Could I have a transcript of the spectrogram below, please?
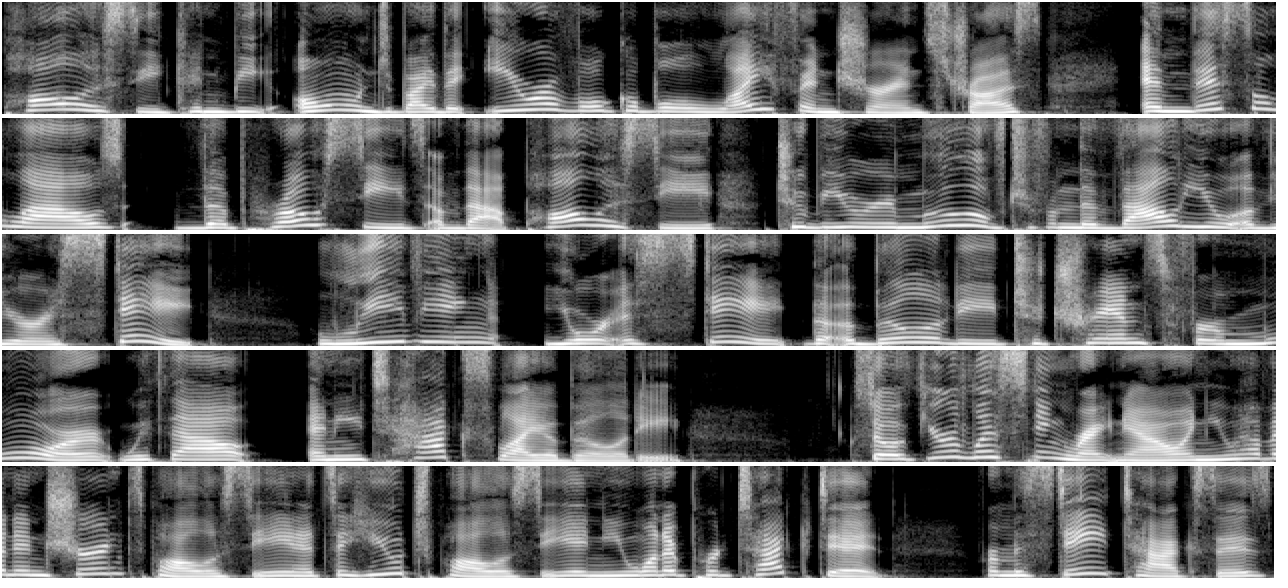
policy can be owned by the irrevocable life insurance trust. And this allows the proceeds of that policy to be removed from the value of your estate, leaving your estate the ability to transfer more without any tax liability. So if you're listening right now and you have an insurance policy and it's a huge policy and you want to protect it from estate taxes,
